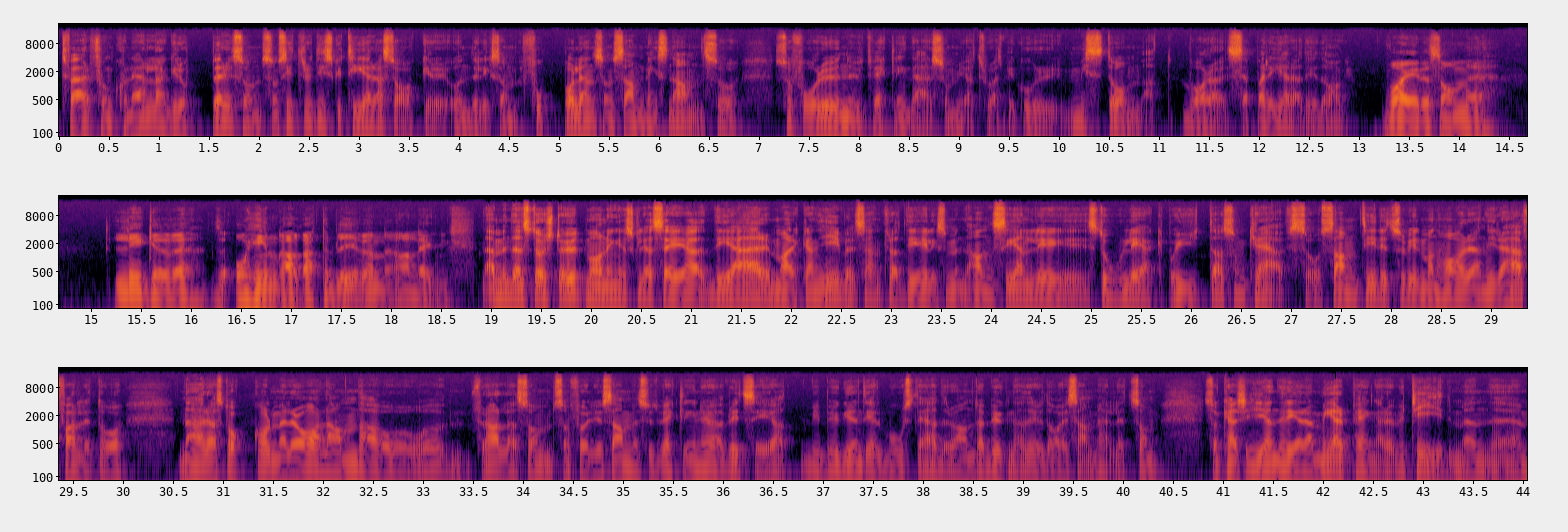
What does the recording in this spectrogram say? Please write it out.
tvärfunktionella grupper som, som sitter och diskuterar saker under liksom fotbollen som samlingsnamn så, så får du en utveckling där som jag tror att vi går miste om att vara separerade idag. Vad är det som eh, ligger eh, och hindrar att det blir en anläggning? Nej, men den största utmaningen skulle jag säga det är markangivelsen. För att det är liksom en ansenlig storlek på yta som krävs. Och samtidigt så vill man ha den, i det här fallet då, nära Stockholm eller Arlanda. Och, och, för alla som, som följer samhällsutvecklingen i övrigt ser att vi bygger en del bostäder och andra byggnader idag i samhället som, som kanske genererar mer pengar över tid. Men eh,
